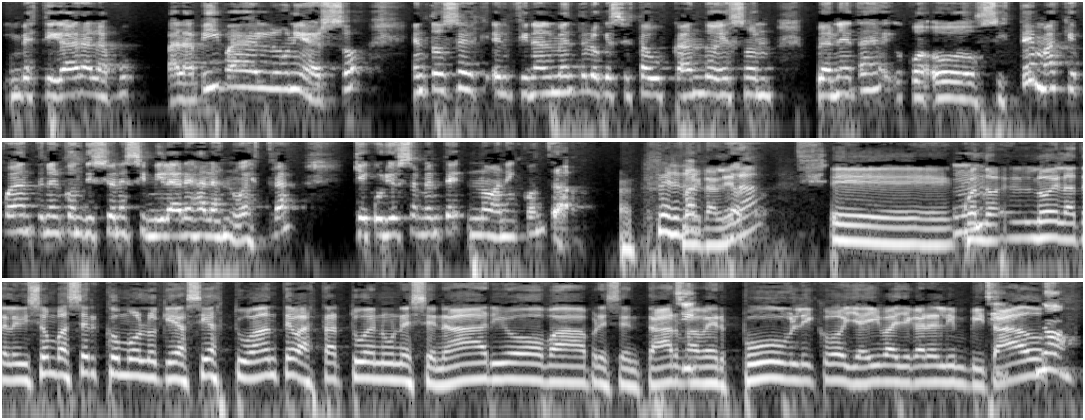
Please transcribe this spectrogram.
investigar a la, a la pipa del universo. Entonces, finalmente lo que se está buscando es, son planetas o, sistemas que puedan tener condiciones similares a las nuestras, que curiosamente no han encontrado. Magdalena, eh, ¿Mm? cuando lo de la televisión va a ser como lo que hacías tú antes, va a estar tú en un escenario, va a presentar, va a haber público y ahí va a llegar el invitado. No,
